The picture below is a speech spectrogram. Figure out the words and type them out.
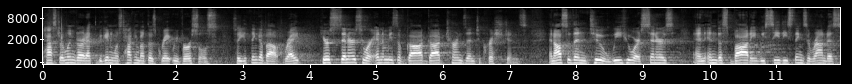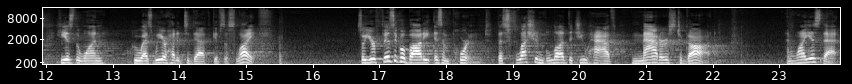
Pastor Lingard at the beginning was talking about those great reversals. So you think about, right? Here's sinners who are enemies of God, God turns into Christians. And also, then, too, we who are sinners and in this body, we see these things around us. He is the one who, as we are headed to death, gives us life. So, your physical body is important. This flesh and blood that you have matters to God. And why is that?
